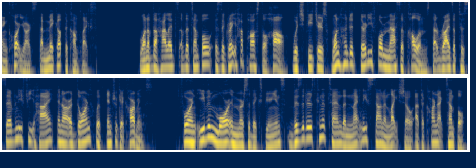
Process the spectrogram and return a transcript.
and courtyards that make up the complex. One of the highlights of the temple is the Great Hypostyle Hall, which features 134 massive columns that rise up to 70 feet high and are adorned with intricate carvings. For an even more immersive experience, visitors can attend the nightly sound and light show at the Karnak Temple.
